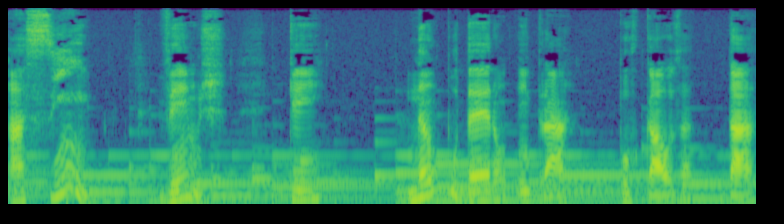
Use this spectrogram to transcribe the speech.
Assim, vemos que não puderam entrar por causa da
